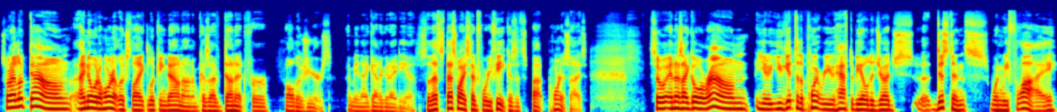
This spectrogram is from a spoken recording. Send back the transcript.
So when I look down, I know what a hornet looks like looking down on them because I've done it for all those years. I mean, I got a good idea. So that's that's why I said 40 feet because it's about hornet size. So, and as I go around, you know, you get to the point where you have to be able to judge uh, distance when we fly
